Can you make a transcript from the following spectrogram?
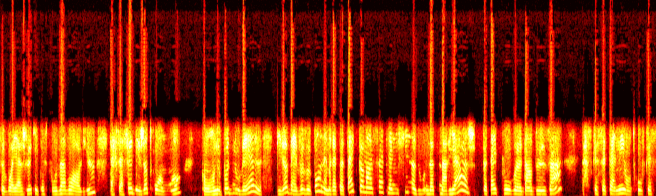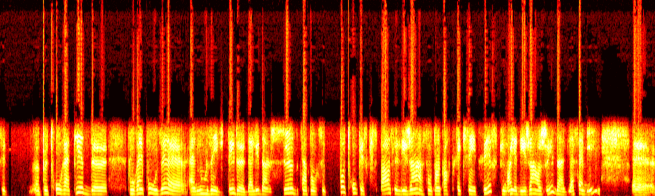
ce voyage-là qui était supposé avoir lieu. Fait que ça fait déjà trois mois qu'on n'a pas de nouvelles. Puis là, ben, veut, veut pas, on aimerait peut-être commencer à planifier notre, mariage, peut-être pour euh, dans deux ans, parce que cette année, on trouve que c'est un peu trop rapide pour imposer à, nos invités d'aller dans le sud quand on sait pas trop qu'est-ce qui se passe. Les gens sont encore très craintifs. Puis moi, il y a des gens âgés dans de la famille. Euh,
